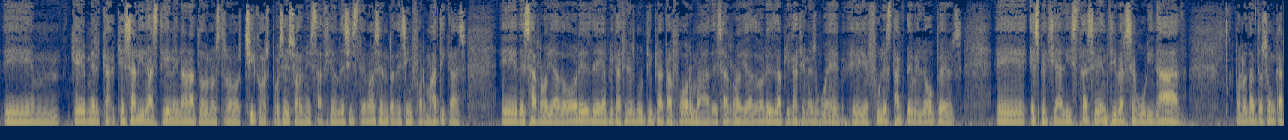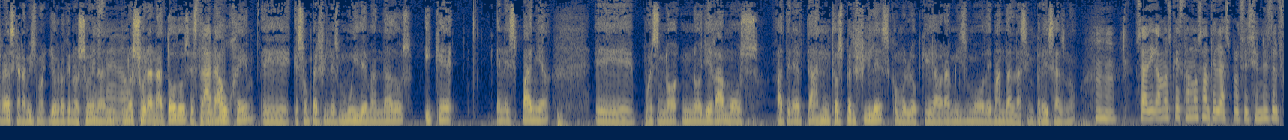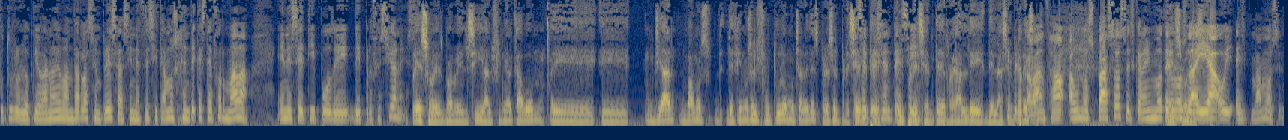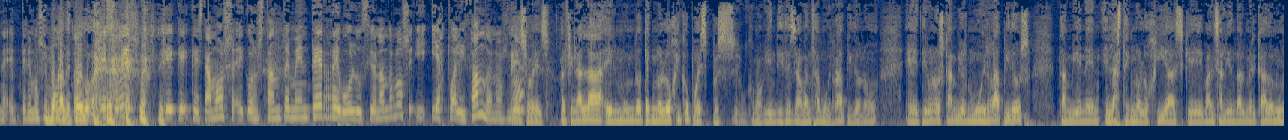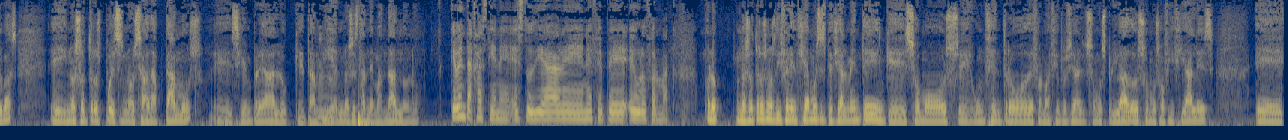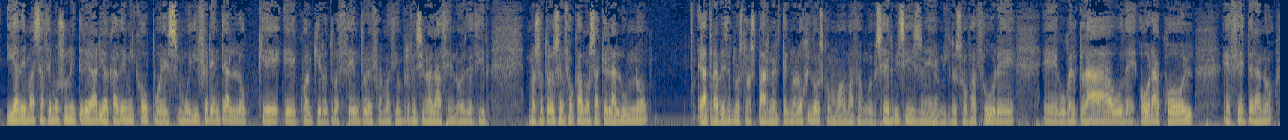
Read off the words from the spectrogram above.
Eh, ¿qué, ¿Qué salidas tienen ahora todos nuestros chicos? Pues eso, administración de sistemas en redes informáticas, eh, desarrolladores de aplicaciones multiplataforma, desarrolladores de aplicaciones web, eh, full stack developers, especialistas en ciberseguridad, por lo tanto, son carreras que ahora mismo yo creo que nos suenan, nos suenan a todos, están en auge, eh, son perfiles muy demandados y que en España eh, pues no, no llegamos a tener tantos perfiles como lo que ahora mismo demandan las empresas, ¿no? O sea, digamos que estamos ante las profesiones del futuro, lo que van a demandar las empresas y necesitamos gente que esté formada en ese tipo de, profesiones. Eso es, Babel, sí, al fin y al cabo eh, eh, ya vamos, decimos el futuro muchas veces, pero es el presente. el presente, el presente real de, de las sí, empresas. pero que avanza a unos pasos, es que ahora mismo tenemos la IA, hoy, vamos, eh, tenemos un en boca de todo. Eso es, que, que, estamos constantemente revolucionándonos y, y actualizándonos, ¿no? Eso es. Al final la, el mundo tecnológico, pues, pues, como bien dices, avanza muy rápido, ¿no? Eh, tiene unos cambios muy rápidos también en, en, las tecnologías que van saliendo al mercado nuevas eh, y nosotros pues nos adaptamos eh, siempre a lo que también nos están demandando, ¿no? ¿Qué ventajas tiene estudiar en FP Euroformac? Bueno, nosotros nos diferenciamos especialmente en que somos eh, un centro de formación profesional, somos privados, somos oficiales, eh, y además hacemos un itinerario académico pues muy diferente a lo que eh, cualquier otro centro de formación profesional hace, ¿no? Es decir, nosotros enfocamos a que el alumno a través de nuestros partners tecnológicos como Amazon Web Services, eh, Microsoft Azure, eh, Google Cloud, eh, Oracle, etcétera, ¿no?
